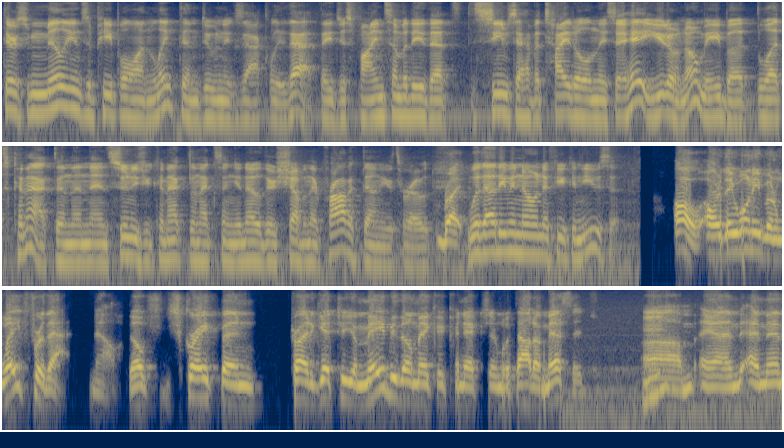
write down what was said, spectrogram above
there's millions of people on LinkedIn doing exactly that. They just find somebody that seems to have a title and they say, "Hey, you don't know me, but let's connect." And then as soon as you connect, the next thing you know, they're shoving their product down your throat, right? Without even knowing if you can use it. Oh, or they won't even wait for that. Now they'll scrape and try to get to you. Maybe they'll make a connection without a message, mm-hmm. um, and and then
